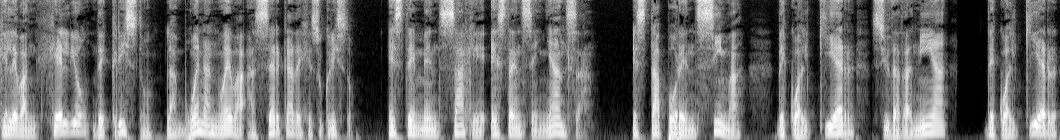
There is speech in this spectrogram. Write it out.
que el Evangelio de Cristo, la buena nueva acerca de Jesucristo, este mensaje, esta enseñanza, está por encima de cualquier ciudadanía, de cualquier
